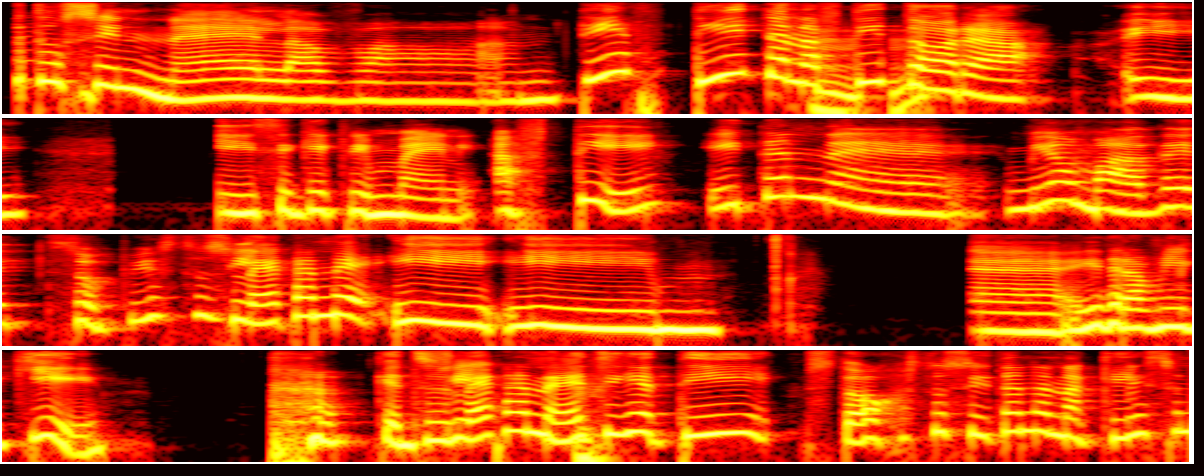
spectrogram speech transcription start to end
και τους συνέλαβαν. Τι, τι ήταν αυτή τώρα η, η συγκεκριμένη; Αυτή ήταν μια ομάδα τις οποίες τους λέγανε η, η, η υδραυλική. και τους λέγανε έτσι γιατί στόχος τους ήταν να κλείσουν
